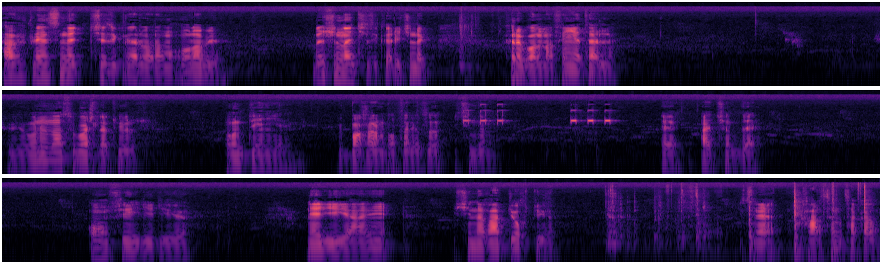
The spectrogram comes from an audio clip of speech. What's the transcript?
Hafif lensinde çizikler var ama olabilir. Dışından çizikler. içinde kırık olmasın yeterli. Şöyle bunu nasıl başlatıyoruz? Onu deneyelim. Bir bakalım bataryası içinde mi? Evet açıldı. 10 CD diyor. Ne diyor yani? İçinde kart yok diyor. İçine kartını takalım.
